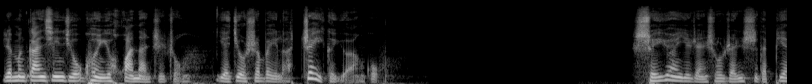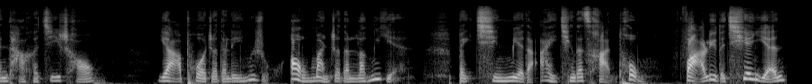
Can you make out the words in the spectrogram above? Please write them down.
人们甘心久困于患难之中，也就是为了这个缘故。谁愿意忍受人世的鞭挞和讥嘲，压迫者的凌辱，傲慢者的冷眼，被轻蔑的爱情的惨痛？法律的牵延，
